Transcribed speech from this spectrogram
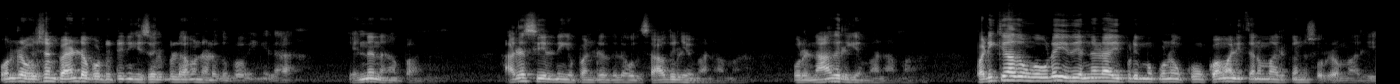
ஒன்றரை வருஷம் பேண்ட்டை போட்டுட்டு நீங்கள் செருப்பு இல்லாமல் நடந்து போவீங்களா? என்ன நினைப்பாங்க? அரசியல் நீங்கள் பண்ணுறதுல ஒரு சாதுரியமானாமா? ஒரு நாகரிகமானாமா? படிக்காதவங்க கூட இது என்னடா இப்படி கோமாளித்தனமாக இருக்குன்னு சொல்கிற மாதிரி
